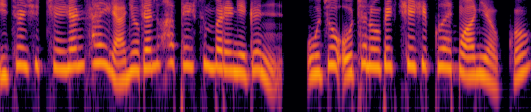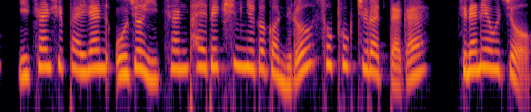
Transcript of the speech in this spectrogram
2017년 설 연휴 전 화폐 순발행액은 5조 5,579억 원이었고 2018년 5조 2,816억 원으로 소폭 줄었다가 지난해 5조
